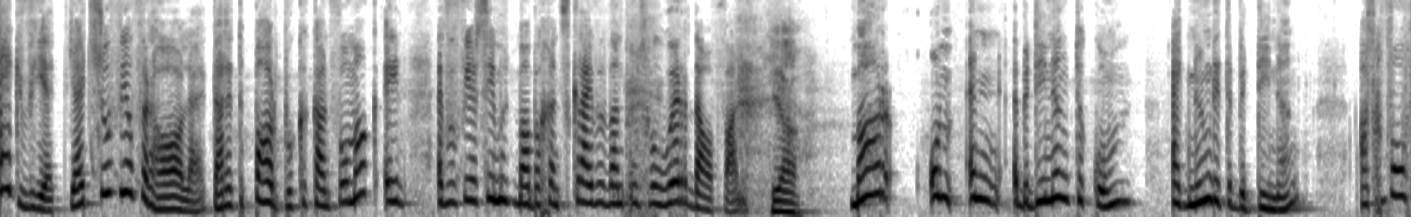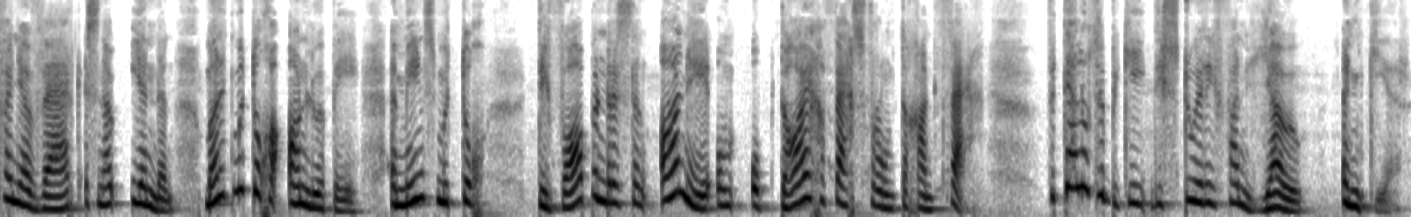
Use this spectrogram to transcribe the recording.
ek weet, jy het soveel verhale dat dit 'n paar boeke kan volmaak en ek wil vir jou sê moet maar begin skryf want ons wil hoor daarvan. Ja. Maar om in 'n bediening te kom, ek noem dit 'n bediening, as gevolg van jou werk is nou een ding, maar dit moet tog 'n aanloop hê. 'n Mens moet tog die wapenrusting aan hê om op daai gevegsfront te gaan veg. Vertel ons 'n bietjie die storie van jou inkeer.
